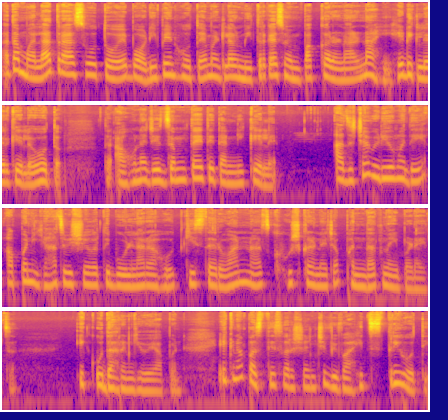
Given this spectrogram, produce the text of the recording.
आता मला त्रास होतोय बॉडी पेन होत आहे म्हटल्यावर मी तर काय स्वयंपाक करणार नाही हे डिक्लेअर केलं होतं. तर आहोना जे जमतंय ते त्यांनी केलं आहे आजच्या व्हिडिओमध्ये आपण ह्याच विषयावरती बोलणार आहोत की सर्वांनाच खुश करण्याच्या फंदात नाही पडायचं. एक उदाहरण घेऊया आपण. एक ना पस्तीस वर्षांची विवाहित स्त्री होती.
